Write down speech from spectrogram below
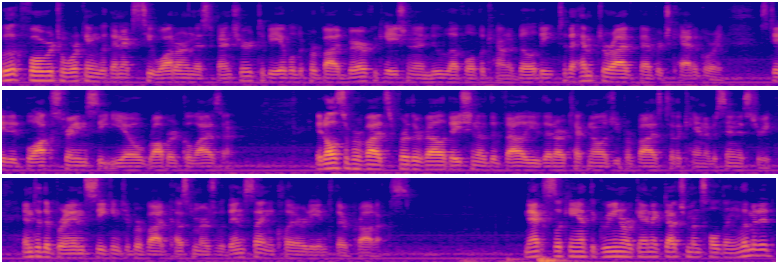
We look forward to working with NXT Water on this venture to be able to provide verification and a new level of accountability to the hemp derived beverage category, stated Blockstrain CEO Robert Galarza. It also provides further validation of the value that our technology provides to the cannabis industry and to the brands seeking to provide customers with insight and clarity into their products. Next, looking at the Green Organic Dutchman's Holding Limited,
